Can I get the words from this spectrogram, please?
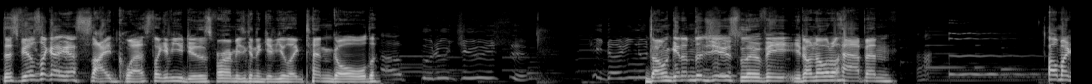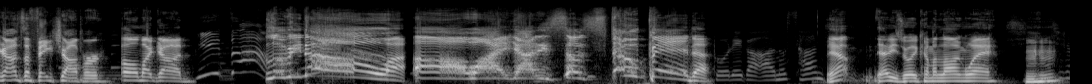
This feels like a side quest. Like if you do this for him, he's gonna give you like 10 gold. Don't get him the juice, Luffy. You don't know what'll happen. Oh my god, it's a fake chopper. Oh my god. Luffy, no! Oh my god, he's so stupid! Yep, yeah, he's really come a long way. Mm -hmm.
